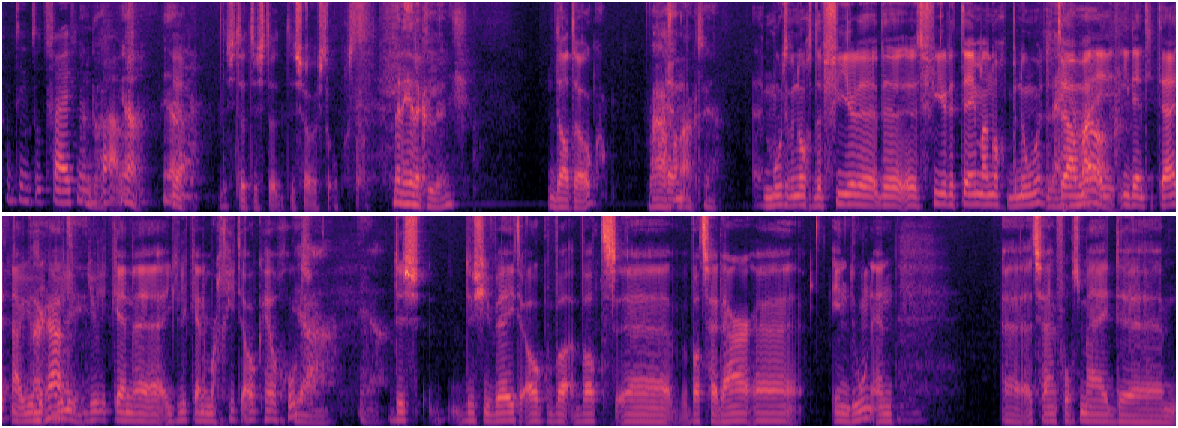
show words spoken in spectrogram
Van 10 tot 5 met een pauze. Ja, ja. ja. Dus dat is, dat, dus zo is het opgesteld. Met een heerlijke lunch. Dat ook. Waarvan? Eh, Moeten we nog de vierde, de, het vierde thema nog benoemen? De trauma-identiteit. Nou, jullie, jullie, ie. jullie, kennen, jullie kennen Margriet ook heel goed. Ja, ja. Dus, dus je weet ook wat, wat, eh, wat zij daarin in doen. En eh, het zijn volgens mij de,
